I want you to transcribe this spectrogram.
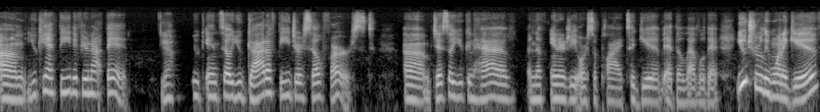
Um, you can't feed if you're not fed. Yeah. You, and so you got to feed yourself first, um, just so you can have enough energy or supply to give at the level that you truly want to give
